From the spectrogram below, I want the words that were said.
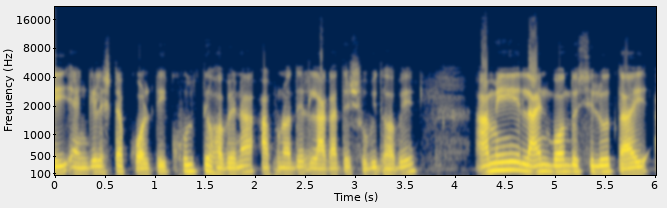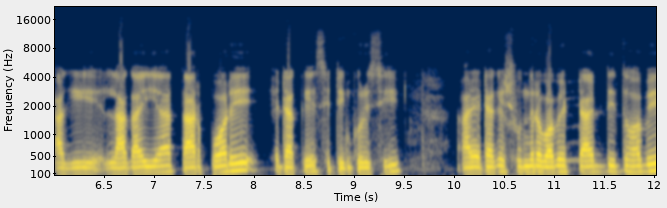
এই অ্যাঙ্গেল স্টাফ কলটি খুলতে হবে না, আপনাদের লাগাতে সুবিধা হবে। আমি লাইন বন্ধ ছিল, তাই আগে লাগাইয়া তারপরে এটাকে সেটিং করেছি। আর এটাকে সুন্দরভাবে টাইট দিতে হবে।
